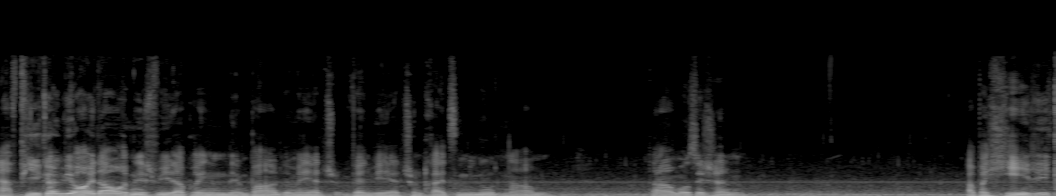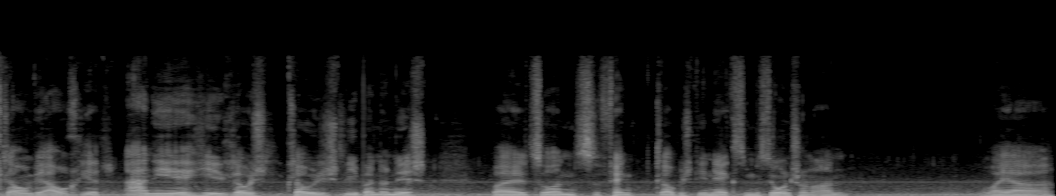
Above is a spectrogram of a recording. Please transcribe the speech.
Ja, viel können wir heute auch nicht wiederbringen in dem Part, wenn wir jetzt, wenn wir jetzt schon 13 Minuten haben. Da muss ich hin. Aber Heli glauben wir auch jetzt. Ah, nee, Heli glaube ich, glaub ich lieber noch nicht. Weil sonst fängt, glaube ich, die nächste Mission schon an. War ja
